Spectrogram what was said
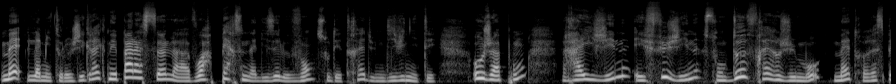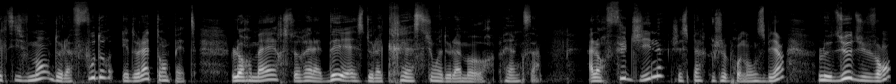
Mais la mythologie grecque n'est pas la seule à avoir personnalisé le vent sous des traits d'une divinité. Au Japon, Raijin et Fujin sont deux frères jumeaux, maîtres respectivement de la foudre et de la tempête. Leur mère serait la déesse de la création et de la mort, rien que ça. Alors Fujin, j'espère que je prononce bien, le dieu du vent,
